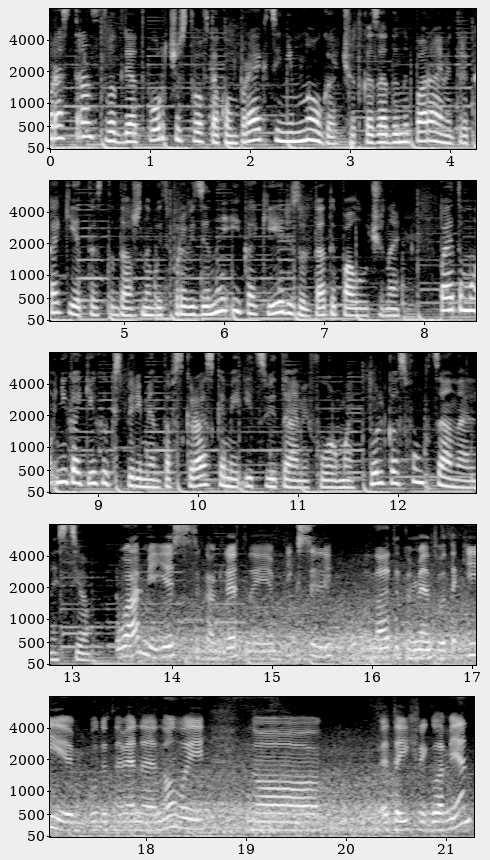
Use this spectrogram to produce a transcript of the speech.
Пространства для творчества в таком проекте немного. Четко заданы параметры, какие тесты должны быть проведены и какие результаты получены. Поэтому никаких экспериментов с красками и цветами формы, только с функциональностью. У армии есть конкретные пиксели. На этот момент вот такие будут, наверное, новые, но это их регламент,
